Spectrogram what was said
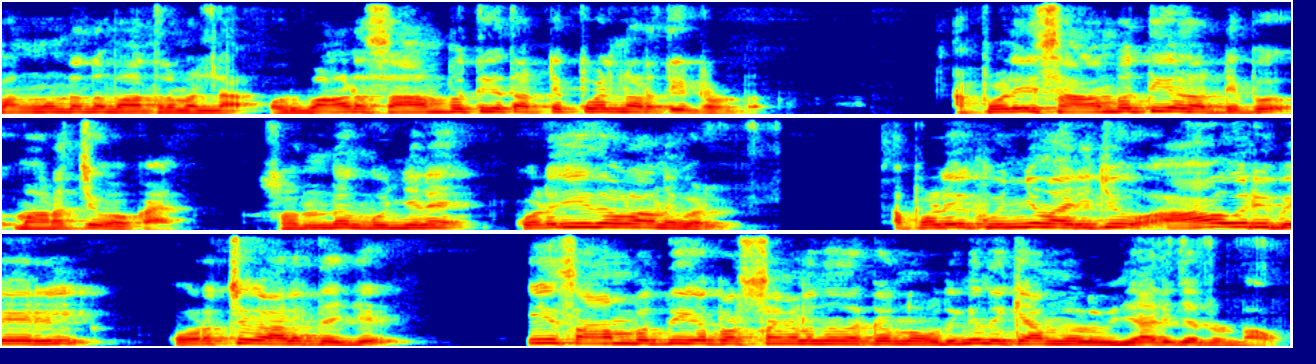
പങ്കുണ്ടെന്ന് മാത്രമല്ല ഒരുപാട് സാമ്പത്തിക തട്ടിപ്പുകൾ നടത്തിയിട്ടുണ്ട്. അപ്പോൾ ഈ സാമ്പത്തിക തട്ടിപ്പ് മറച്ചു വെക്കാൻ സ്വന്തം കുഞ്ഞിനെ കൊല ചെയ്തവളാണ് ഇവൾ. അപ്പോൾ ഈ കുഞ്ഞ് മരിച്ചു ആ ഒരു പേരിൽ കുറച്ചു കാലത്തേക്ക് ഈ സാമ്പത്തിക പ്രശ്നങ്ങളിൽ നിന്നൊക്കെ ഒന്ന് ഒതുങ്ങി നിൽക്കാമെന്നുള്ളത് വിചാരിച്ചിട്ടുണ്ടാവും.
